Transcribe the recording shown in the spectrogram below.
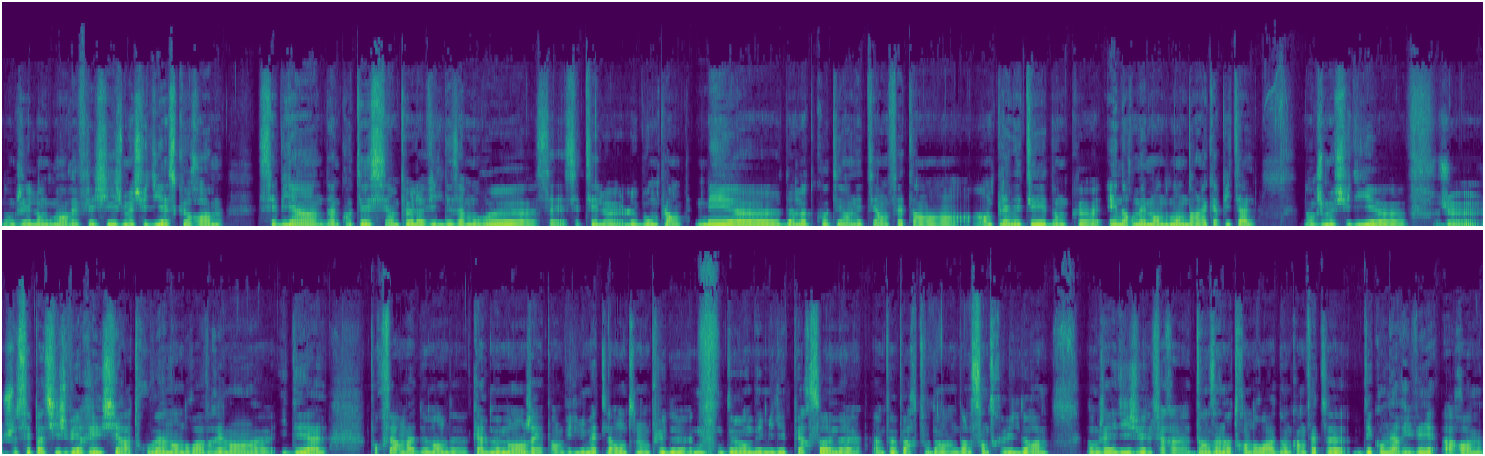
Donc j'ai longuement réfléchi. Je me suis dit est-ce que Rome c'est bien? D'un côté c'est un peu la ville des amoureux c'était le, le, bon plan. Mais d'un autre côté on était en fait en, en plein été. Donc énormément de monde dans la capitale donc je me suis dit, euh, je je sais pas si je vais réussir à trouver un endroit vraiment euh, idéal pour faire ma demande calmement. J'avais pas envie de lui mettre la honte non plus de, devant des milliers de personnes euh, un peu partout dans, dans le centre-ville de Rome. Donc j'avais dit, je vais le faire dans un autre endroit. Donc en fait, dès qu'on est arrivé à Rome,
